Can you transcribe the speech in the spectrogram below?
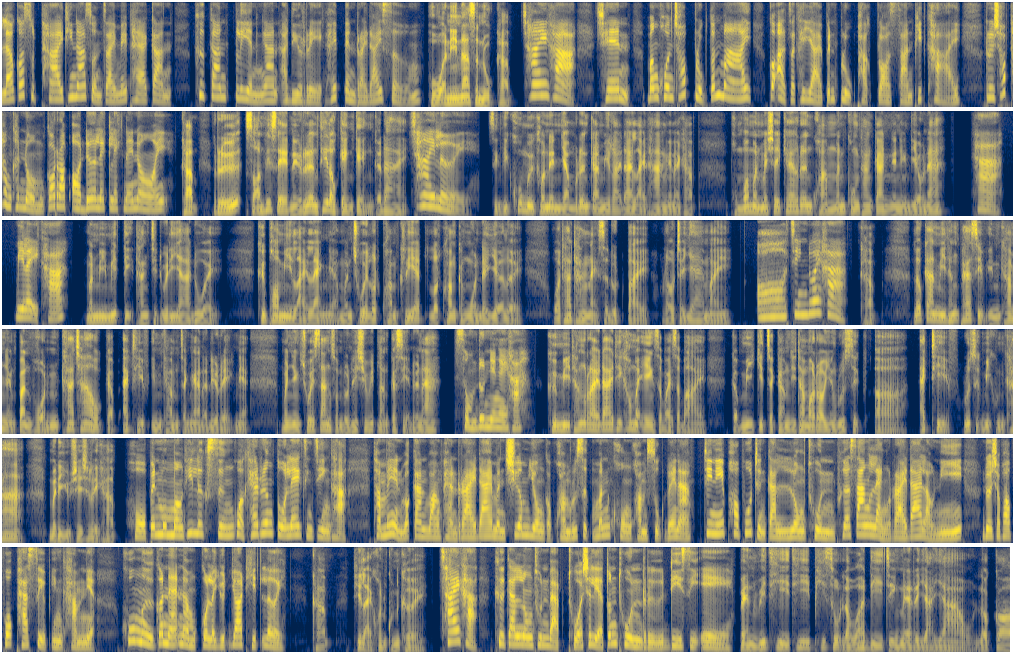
แล้วก็สุดท้ายที่น่าสนใจไม่แพ้กัน คือการเปลี่ยนงานอดิเรกให้เป็นรายได้เสริม หูอันนี้น่าสนุกครับ ใช่ค่ะ เช่น บางคนชอบปลูกต้นไม้ ก็อาจจะขยายเป็นปลูกผักปลอดสารพิษขาย หรือชอบทำขนมก็รับออเดอร์เล็กๆ น้อยครับ หรือสอนพิเศษในเรื่องที่เราเก่งๆ ก็ได้ๆใช่เลย สิ่งที่คู่มือเขาเน้นย้ำเรื่องการมีรายได้หลายทางเนี่ยนะครับ ผมว่ามันไม่ใช่แค่เรื่องความมั่นคงทางการเงินอย่างเดียวนะ ค่ะ มีอะไรอีกคะ มันมีมิติทางจิตวิทยาด้วย คือพอมีหลายแหล่งเนี่ยมันช่วยลดความเครียด ลดความกังวลได้เยอะเลย ว่าถ้าทางไหนสะดุดไปเราจะแย่ไหมอ๋อ จริงด้วยค่ะ ครับ แล้วการมีทั้ง passive income อย่างปันผล ค่าเช่ากับ active income จากงานอดิเรกเนี่ย มันยังช่วยสร้างสมดุลให้ชีวิตหลังเกษียณด้วยนะ สมดุลยังไงคะ คือมีทั้งรายได้ที่เข้ามาเองสบายๆ กับมีกิจกรรมที่ทำให้เรายังรู้สึกเอ่อ active รู้สึกมีคุณค่า ไม่ได้อยู่เฉยๆครับ โห เป็นมุมมองที่ลึกซึ้งกว่าแค่เรื่องตัวเลขจริง ๆ ค่ะ ทำให้เห็นว่าการวางแผนรายได้มันเชื่อมโยงกับความรู้สึกมั่นคงความสุขด้วยนะ ทีนี้พอพูดถึงการลงทุนเพื่อสร้างแหล่งรายได้เหล่านี้ โดยเฉพาะพวก passive income เนี่ย คู่มือก็แนะนำกลยุทธ์ยอดฮิตเลย ครับ ที่หลายคนคุ้นเคย ใช่ค่ะ คือการลงทุนแบบถัวเฉลี่ยต้นทุนหรือ DCA เป็นวิธีที่พิสูจน์แล้วว่าดีจริงในระยะยาว แล้วก็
